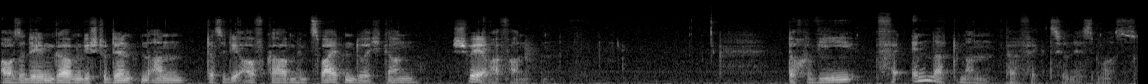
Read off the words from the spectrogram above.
Außerdem gaben die Studenten an, dass sie die Aufgaben im zweiten Durchgang schwerer fanden. Doch wie verändert man Perfektionismus?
